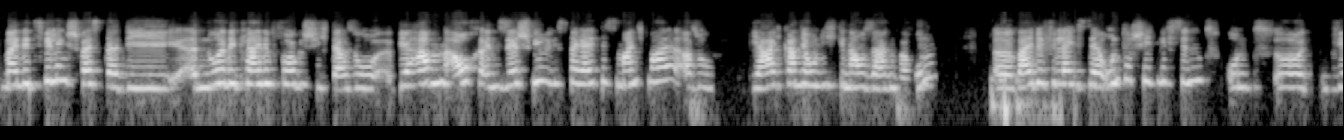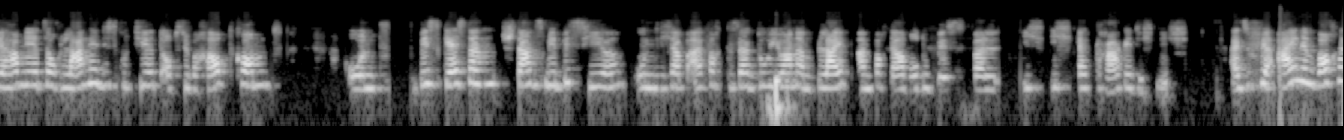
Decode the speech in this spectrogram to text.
meine Zwillingsschwester, die äh, nur eine kleine Vorgeschichte. Also wir haben auch ein sehr schwieriges Verhältnis manchmal. Also ja, ich kann ja auch nicht genau sagen, warum. äh, weil wir vielleicht sehr unterschiedlich sind und äh, wir haben jetzt auch lange diskutiert, ob es überhaupt kommt. Und bis gestern stand es mir bis hier und ich habe einfach gesagt, du Johanna, bleib einfach da, wo du bist, weil ich, ich ertrage dich nicht. Also für eine Woche,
